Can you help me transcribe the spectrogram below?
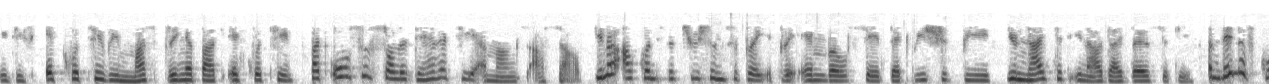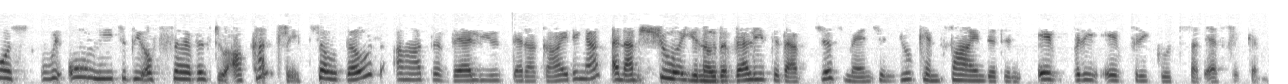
it is equity. We must bring about equity, but also solidarity amongst ourselves. You know, our constitution's pre- preamble said that we should be united in our diversity. And then, of course, we all need to be of service to our country. So those are the values that are guiding us. And I'm sure, you know, the values that I've just mentioned, you can find it in every, every good South African.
